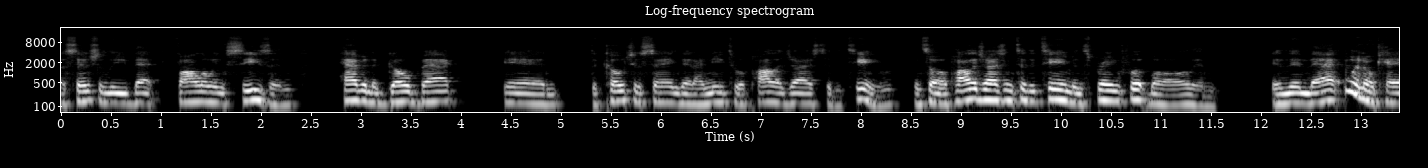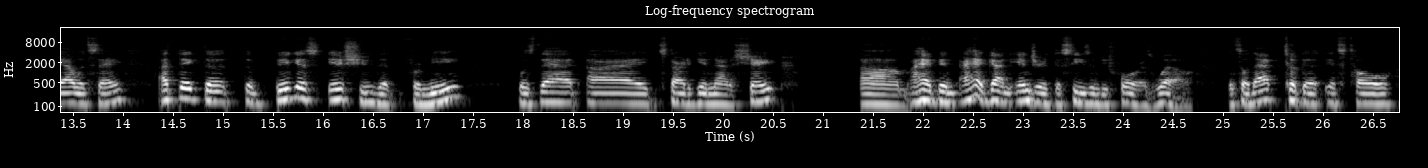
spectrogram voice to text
Essentially, that following season, having to go back and the coach is saying that I need to apologize to the team. And so apologizing to the team in spring football and And then that went okay, I would say. I think the the biggest issue that for me was that I started getting out of shape. Um, I had been I had gotten injured the season before as well, and so that took a, its toll.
